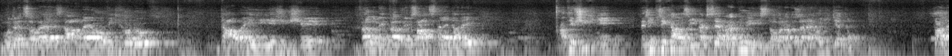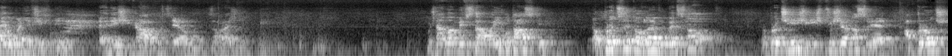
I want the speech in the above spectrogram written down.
mudrcové z dálného východu, dávají Ježíši velmi, velmi vzácné dary a ty všichni, kteří přichází, tak se radují z toho narozeného dítěte. Ta ne úplně všichni, tehdejší král ho chtěl zavraždit. Možná vám vyvstávají otázky. No, proč se tohle vůbec stalo? No, proč Ježíš přišel na svět a proč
